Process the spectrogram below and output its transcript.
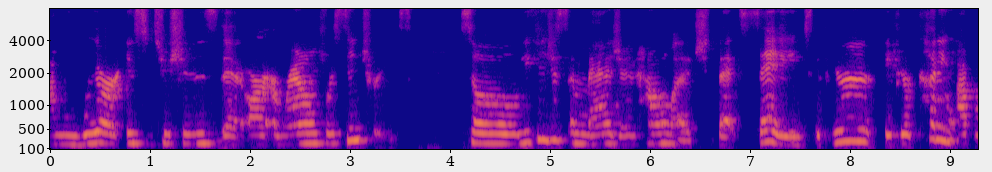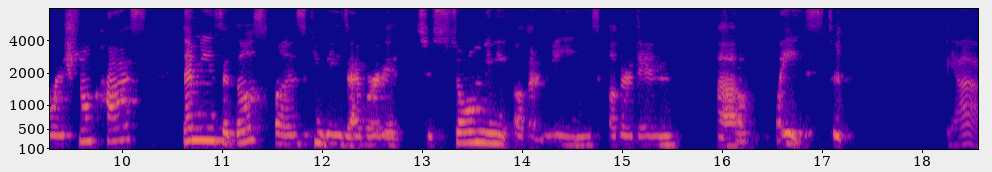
I mean, we are institutions that are around for centuries. So you can just imagine how much that saves if you're if you're cutting operational costs. That means that those funds can be diverted to so many other means other than uh, waste. Yeah,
